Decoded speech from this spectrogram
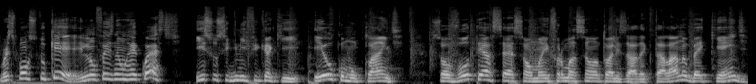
Response do quê? Ele não fez nenhum request. Isso significa que eu, como cliente, só vou ter acesso a uma informação atualizada que está lá no back-end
